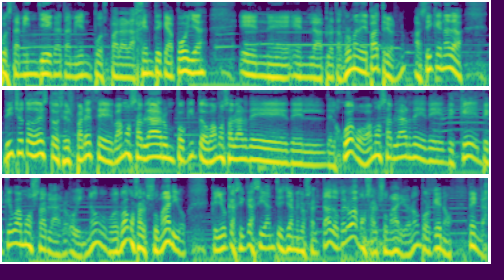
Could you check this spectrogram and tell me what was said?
pues también llega también pues para la gente que apoya en, eh, en la plataforma de Patreon. Así que nada, dicho todo esto, si os parece, vamos a hablar un poquito, vamos a hablar de, del, del, juego, vamos a hablar de, de, de, qué, de qué vamos a hablar hoy, ¿no? Pues vamos al sumario, que yo casi casi antes ya me lo he saltado, pero vamos al sumario, ¿no? ¿Por qué no? Venga.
